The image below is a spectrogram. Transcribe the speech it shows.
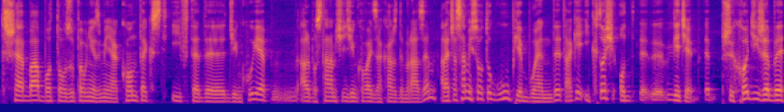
trzeba, bo to zupełnie zmienia kontekst i wtedy dziękuję, albo staram się dziękować za każdym razem, ale czasami są to głupie błędy takie i ktoś, od, e, e, wiecie, przychodzi, żeby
